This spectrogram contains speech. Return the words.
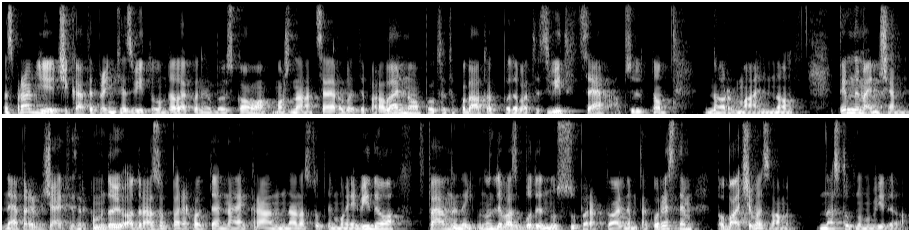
Насправді чекати прийняття звіту далеко не обов'язково. Можна це робити паралельно, платити податок, подавати звіт. Це абсолютно нормально. Тим не менше, не переключайтесь. Рекомендую одразу переходити на екран на наступне моє відео. Впевнений, воно для вас буде ну супер актуальним та корисним. Побачимо з вами в наступному відео.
